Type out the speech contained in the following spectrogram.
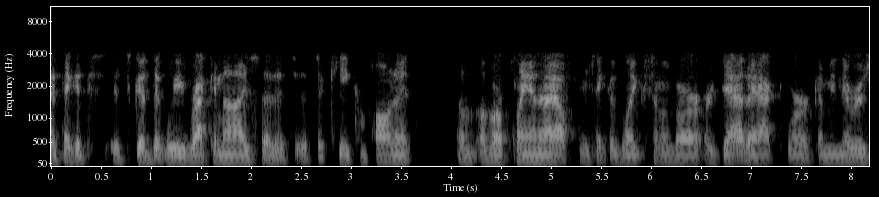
I, think it's it's good that we recognize that it's it's a key component of, of our plan. I often think of like some of our, our Data Act work. I mean, there was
